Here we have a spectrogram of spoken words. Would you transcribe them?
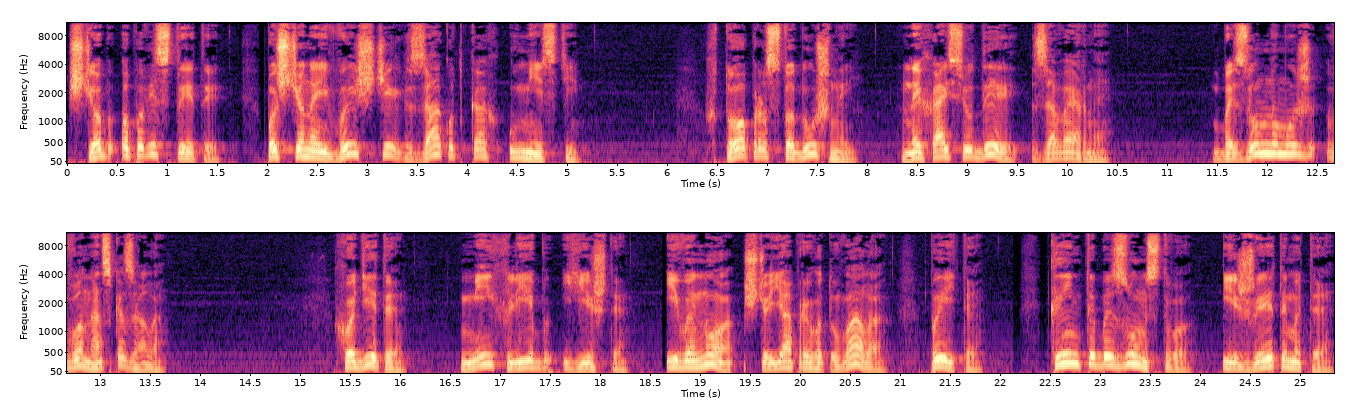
щоб оповістити по щонайвищих закутках у місті. Хто простодушний, нехай сюди заверне. Безумному ж вона сказала Ходіте, мій хліб їжте, і вино, що я приготувала, пийте, киньте безумство і житимете,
